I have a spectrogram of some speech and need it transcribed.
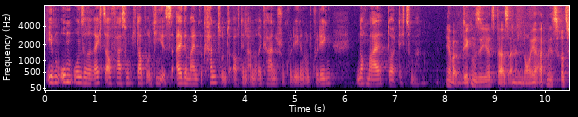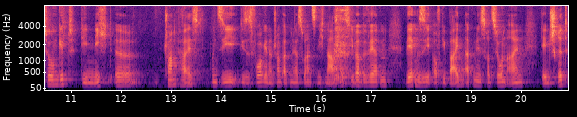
eben um unsere Rechtsauffassung, ich glaube, und die ist allgemein bekannt und auch den amerikanischen Kolleginnen und Kollegen noch mal deutlich zu machen. Ja, aber wirken Sie jetzt, da es eine neue Administration gibt, die nicht äh, Trump heißt, und Sie dieses Vorgehen der Trump-Administration als nicht nachvollziehbar bewerten, wirken Sie auf die beiden Administrationen ein, den Schritt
